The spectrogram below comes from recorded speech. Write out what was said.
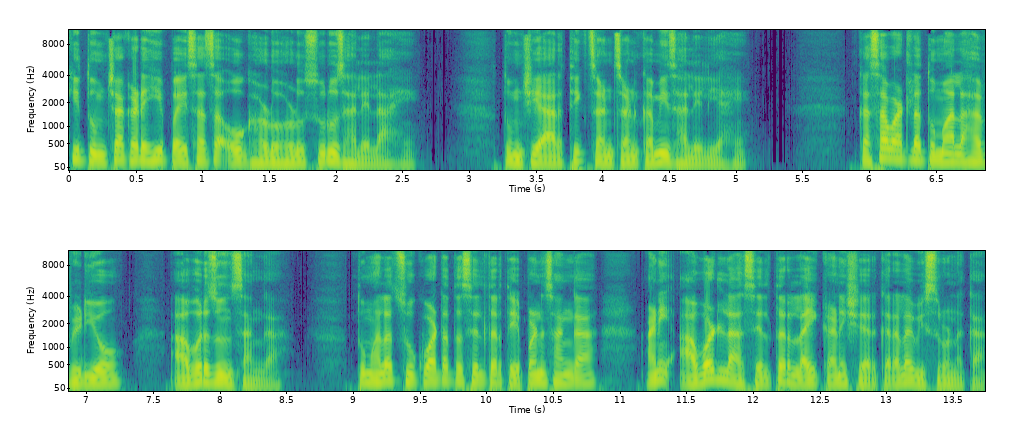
की तुमच्याकडेही पैसाचा ओघ हळूहळू सुरू झालेला आहे. तुमची आर्थिक चणचण कमी झालेली आहे. कसा वाटला तुम्हाला हा व्हिडिओ? आवर्जून सांगा. तुम्हाला चूक वाटत असेल तर ते पण सांगा आणि आवडला असेल तर लाईक आणि शेअर करायला विसरू नका.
